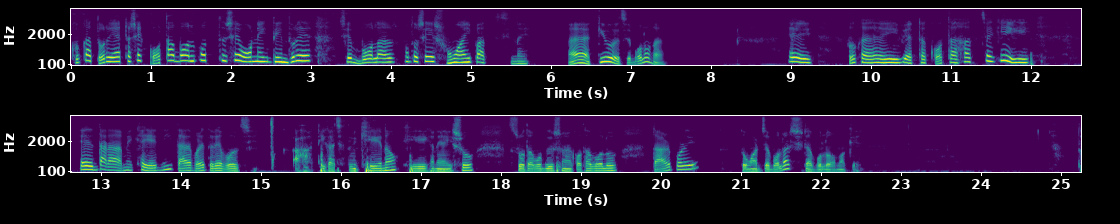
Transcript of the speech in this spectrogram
খোকা, তোর একটা সে কথা বলব তো সে অনেক দিন ধরে সে বলার মতো সে সময় পাচ্ছি না। হ্যাঁ কি হয়েছে বলো না। এই, খোকা, এই একটা কথা হচ্ছে কি এ, দাঁড়া, আমি খেয়ে নিই, তারপরে তোরে বলছি। আহা, ঠিক আছে, তুমি খেয়ে নাও, খেয়ে এখানে এসো, শ্রোতা বন্ধুদের সঙ্গে কথা বলো, তারপরে তোমার যা বলার সেটা বলো আমাকে। তো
